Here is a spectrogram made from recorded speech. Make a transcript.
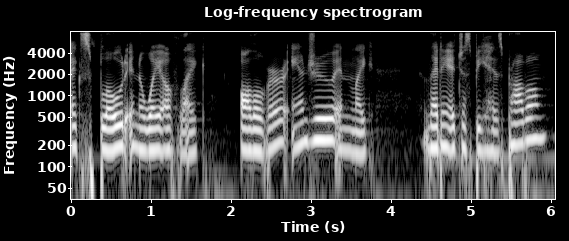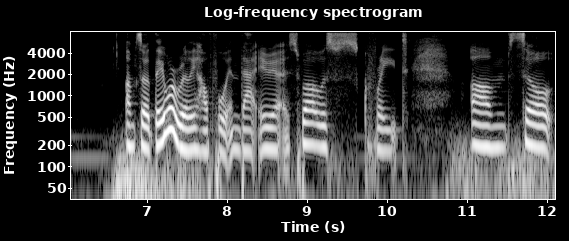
explode in a way of like all over Andrew and like letting it just be his problem. Um, so they were really helpful in that area as well. It was great. Um, so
